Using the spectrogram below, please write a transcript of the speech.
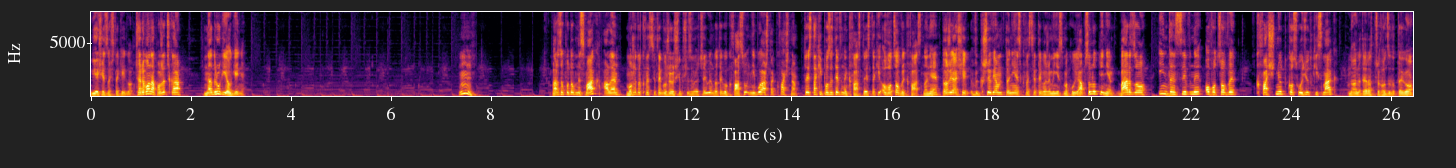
je się coś takiego. Czerwona porzeczka na drugi ogień. Mmm, bardzo podobny smak, ale może to kwestia tego, że już się przyzwyczaiłem do tego kwasu, nie była aż tak kwaśna. To jest taki pozytywny kwas, to jest taki owocowy kwas, no nie? To, że ja się wykrzywiam, to nie jest kwestia tego, że mi nie smakuje. Absolutnie nie. Bardzo intensywny, owocowy, kwaśniutko-słodziutki smak. No ale teraz przechodzę do tego,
